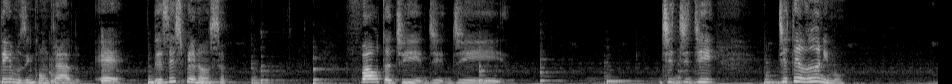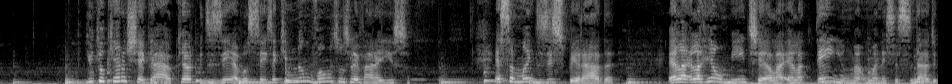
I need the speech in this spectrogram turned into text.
temos encontrado é desesperança, falta de, de, de, de, de, de, de ter ânimo. E o que eu quero chegar, eu quero dizer a vocês é que não vamos nos levar a isso. Essa mãe desesperada, ela, ela realmente ela, ela tem uma, uma necessidade.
